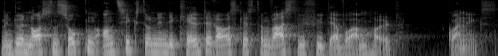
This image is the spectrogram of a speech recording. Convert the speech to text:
Wenn du einen nassen Socken anziehst und in die Kälte rausgehst, dann weißt du, wie viel der warm hält. Gar nichts.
